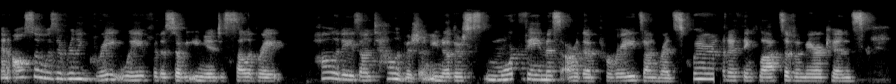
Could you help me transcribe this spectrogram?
and also was a really great way for the Soviet Union to celebrate holidays on television. You know, there's more famous are the parades on Red Square that I think lots of Americans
